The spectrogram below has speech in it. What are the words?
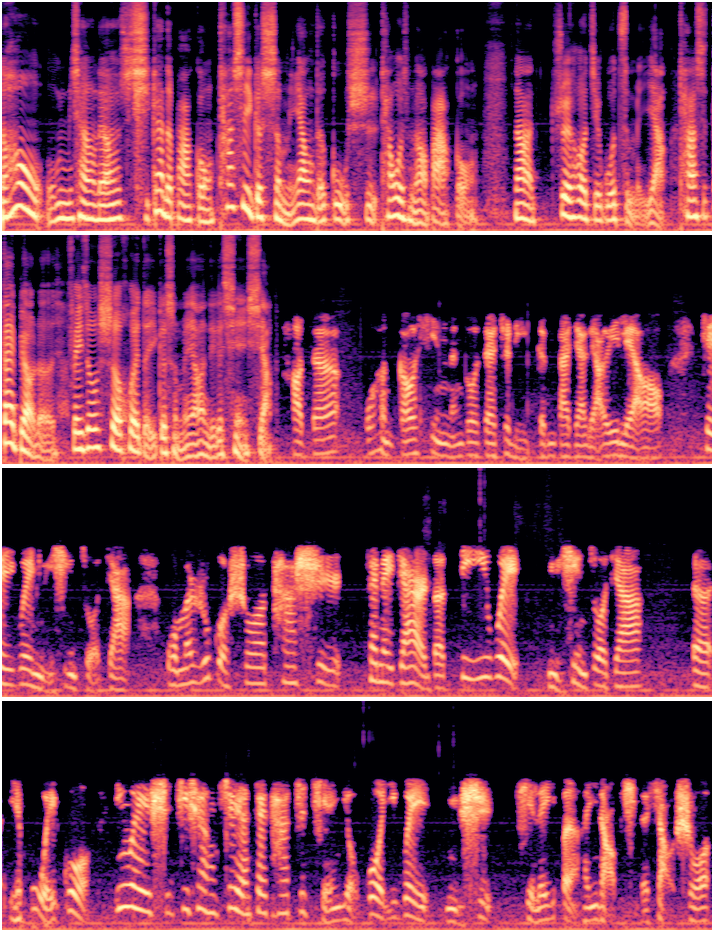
然后我们想聊乞丐的罢工，它是一个什么样的故事？它为什么要罢工？那最后结果怎么样？它是代表了非洲社会的一个什么样的一个现象？好的，我很高兴能够在这里跟大家聊一聊这一位女性作家。我们如果说她是塞内加尔的第一位女性作家，呃，也不为过，因为实际上虽然在她之前有过一位女士写了一本很了不起的小说，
